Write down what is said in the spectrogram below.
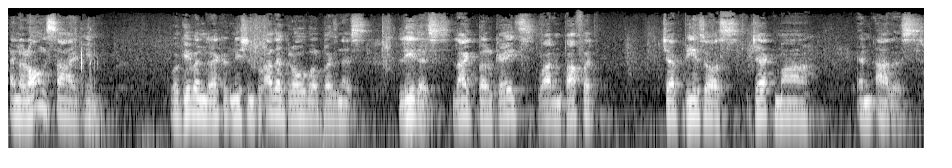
And alongside him were given recognition to other global business leaders like Bill Gates, Warren Buffett, Jeff Bezos, Jack Ma, and others.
